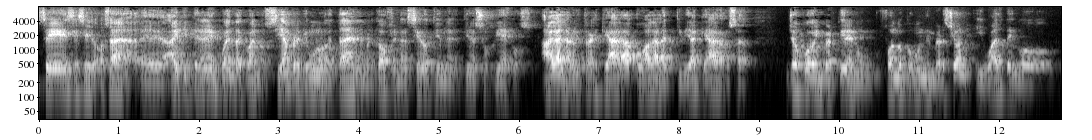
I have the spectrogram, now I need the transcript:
Sí, sí, sí. O sea, eh, hay que tener en cuenta que, bueno, siempre que uno está en el mercado financiero tiene, tiene sus riesgos. Haga el arbitraje que haga o haga la actividad que haga. O sea, yo puedo invertir en un fondo común de inversión, igual tengo,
